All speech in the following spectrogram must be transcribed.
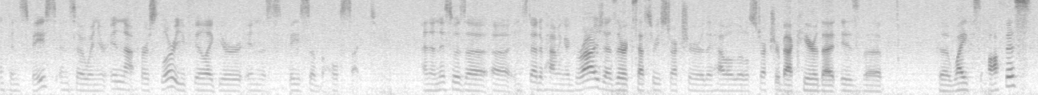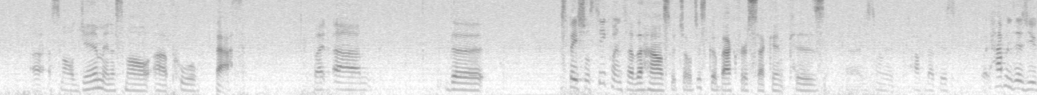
open space, and so when you're in that first floor, you feel like you're in the space of the whole site. And then this was a, a instead of having a garage as their accessory structure, they have a little structure back here that is the the wife's office, uh, a small gym, and a small uh, pool bath. But um, the spatial sequence of the house, which I'll just go back for a second because I just want to talk about this. What happens is you,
